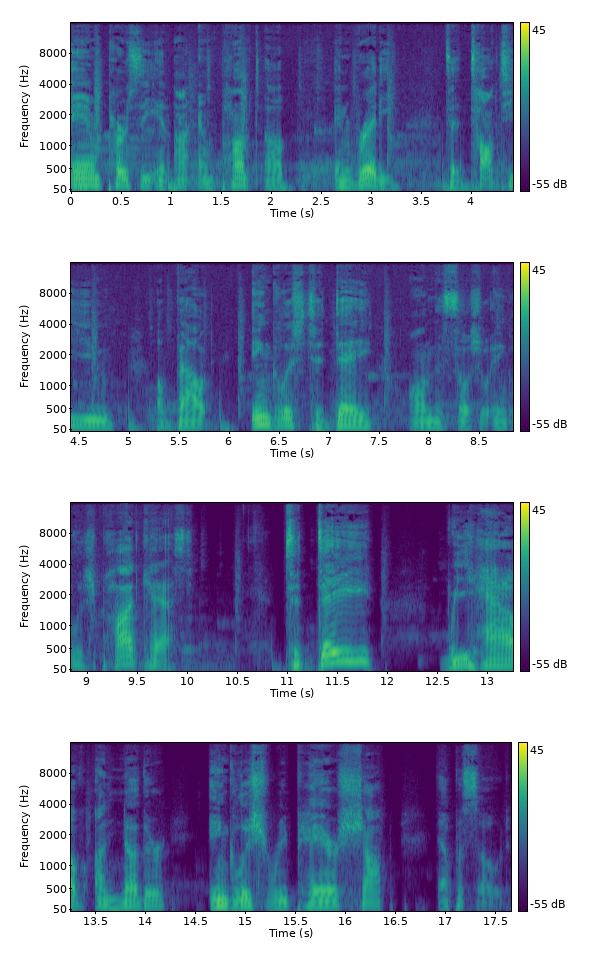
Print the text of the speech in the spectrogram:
am Percy and I am pumped up and ready to talk to you about English today on the Social English Podcast. Today, we have another English Repair Shop episode.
